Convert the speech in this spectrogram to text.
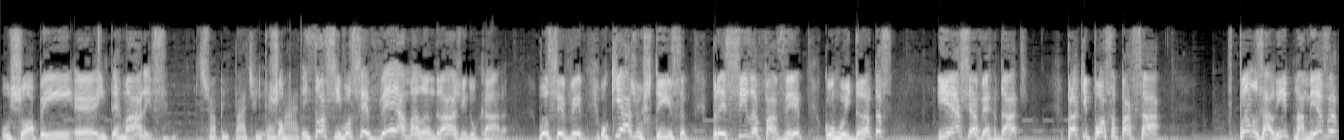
o shopping é, Intermares. Shopping Pátio Intermares. Então assim, você vê a malandragem do cara. Você vê o que a justiça precisa fazer com Rui Dantas, e essa é a verdade, para que possa passar panos a limpo na mesa,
